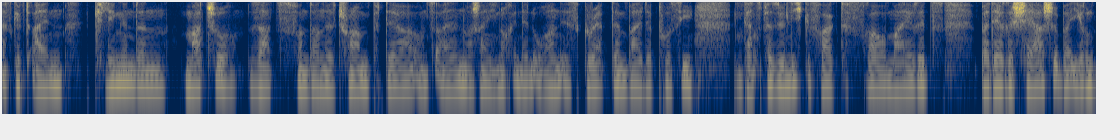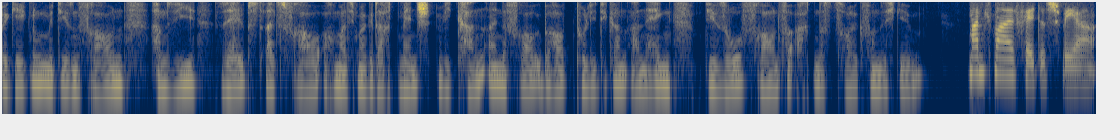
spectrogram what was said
Es gibt einen klingenden Macho-Satz von Donald Trump, der uns allen wahrscheinlich noch in den Ohren ist. Grab them by the pussy. Ganz persönlich gefragt, Frau Meiritz, bei der Recherche, bei Ihren Begegnungen mit diesen Frauen, haben Sie selbst als Frau auch manchmal gedacht, Mensch, wie kann eine Frau überhaupt Politikern anhängen, die so frauenverachtendes Zeug von sich geben? Manchmal fällt es schwer,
